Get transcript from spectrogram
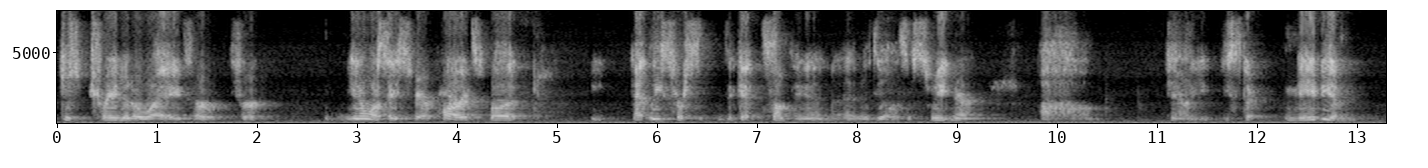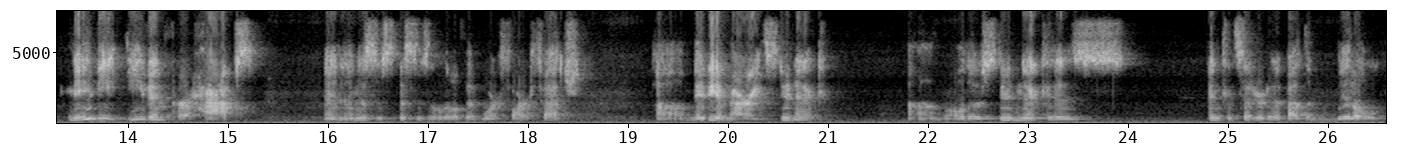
just traded away for for you don't want to say spare parts, but at least for to get something in, in a deal as a sweetener. Um, you know, you, you start maybe a maybe even perhaps, and, and this is this is a little bit more far fetched. Uh, maybe a Marian Studenic, um, although Studenic is been considered about the middle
